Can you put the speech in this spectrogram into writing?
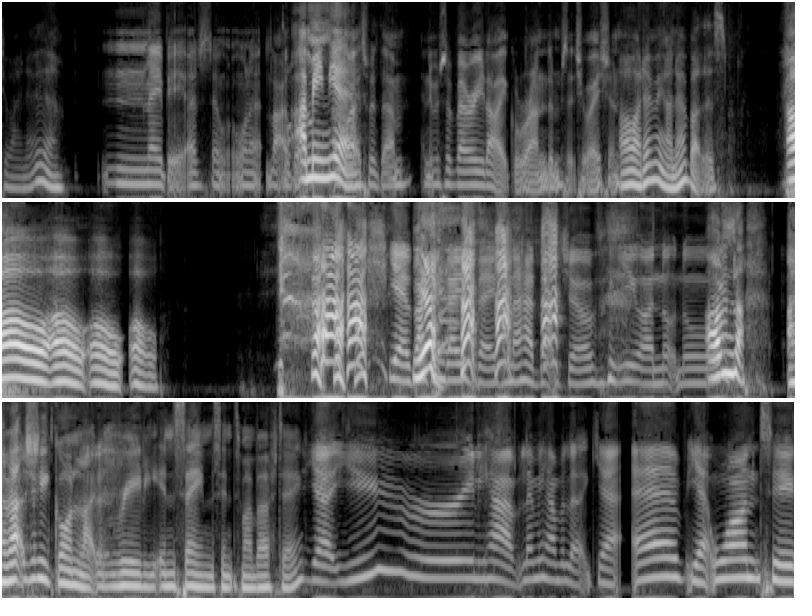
Do I know them? Mm, maybe I just don't want to like. I mean, yeah. With them, and it was a very like random situation. Oh, I don't think I know about this. Oh, oh, oh, oh. yeah, back Yeah. in those days when I had that job, you are not normal. I'm not. I've actually gone like really insane since my birthday. yeah, you really have. Let me have a look. Yeah, ev- yeah, one, two.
